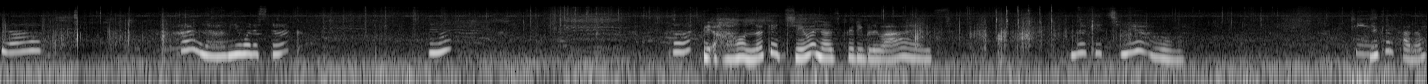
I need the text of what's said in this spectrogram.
Hello. Hi, love. You want a snack? Hmm? Huh? Oh, look at you and those pretty blue eyes. Look at you. You can pet him.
